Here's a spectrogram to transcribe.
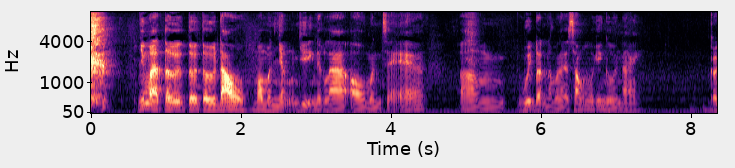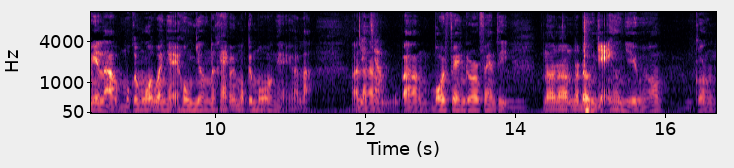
nhưng mà từ từ từ đâu mà mình nhận diện được là ồ mình sẽ um, quyết định là mình sẽ sống với cái người này có nghĩa là một cái mối quan hệ hôn nhân nó khác với một cái mối quan hệ gọi là gọi là chồng. uh, boyfriend girlfriend thì Ừ. nó nó nó đơn giản hơn nhiều phải không còn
